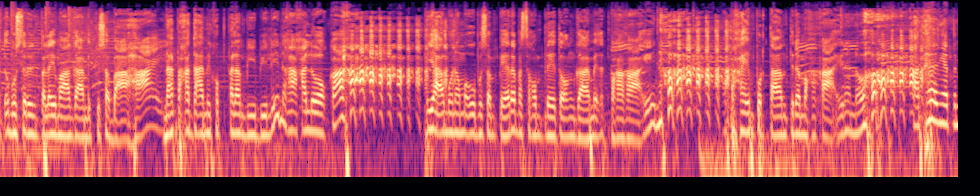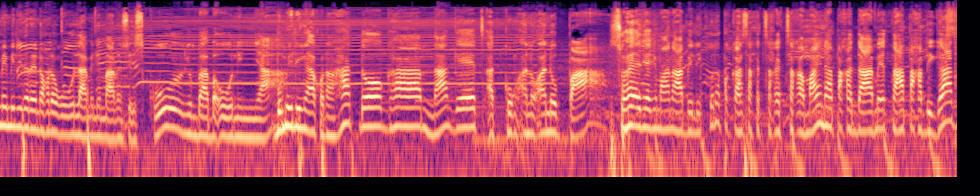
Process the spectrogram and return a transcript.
At ubos na rin pala yung mga gamit ko sa bahay. Napakadami ko pa palang bibili. Nakakaloka. Hayaan mo nang maubos ang pera basta kompleto ang gamit at makakain. Napaka-importante na makakain, ano? At hell nga't namimili na rin ako ng uulamin ni Maron sa school, yung babaunin niya. Bumili nga ako ng hotdog, ham, nuggets, at kung ano-ano pa. So hell yan yung mga nabili ko na pagkasakit-sakit sa kamay, napakadami at napakabigat.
